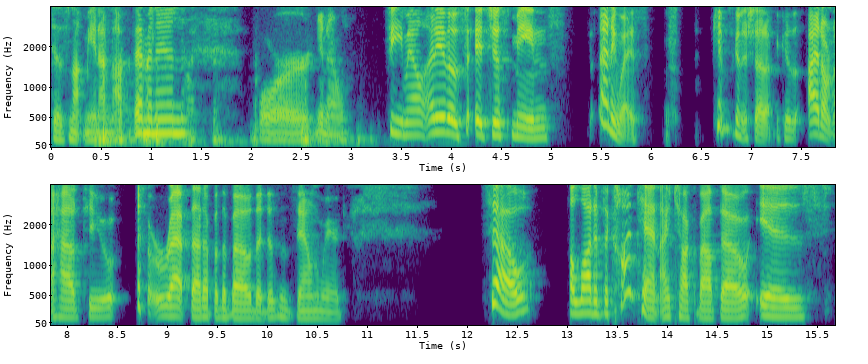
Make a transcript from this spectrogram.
does not mean I'm not feminine or, you know, female, any of those. It just means, anyways, Kim's going to shut up because I don't know how to wrap that up with a bow that doesn't sound weird. So, a lot of the content I talk about, though, is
